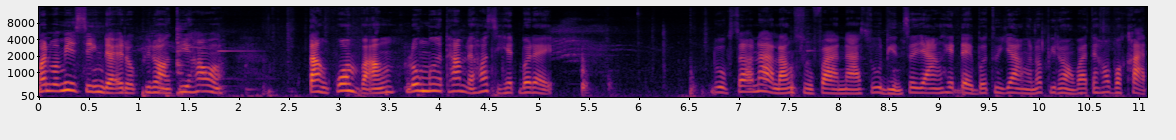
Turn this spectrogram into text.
มันว่ามีสิ่งใดดอกพี่น้องที่เฮาตั้งความหวังลงมือทำแล้วเฮาสิเฮ็ดบ่ได้ลูกสาวหน้าหลังสู่ฟ้านาสู่ดินสยางเฮ็ดได้เบิดทุกอย่างเนาะพี่น้องว่าแต่เฮาบ่ขาด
